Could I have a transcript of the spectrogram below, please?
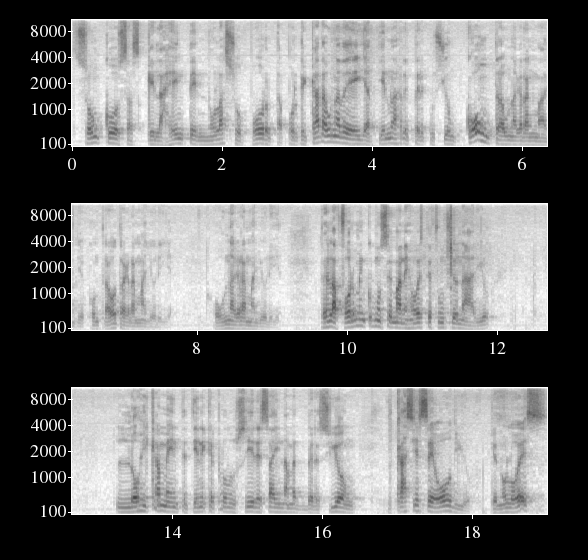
Son cosas que la gente no las soporta porque cada una de ellas tiene una repercusión contra, una gran contra otra gran mayoría o una gran mayoría. Entonces, la forma en cómo se manejó este funcionario, lógicamente tiene que producir esa inadversión y casi ese odio, que no lo es.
